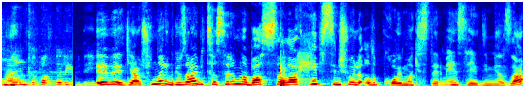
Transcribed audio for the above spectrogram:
Onların kapakları gibi değil mi? Evet ya şunları güzel bir tasarımla bassalar hepsini şöyle alıp koymak isterim. En sevdiğim yazar.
